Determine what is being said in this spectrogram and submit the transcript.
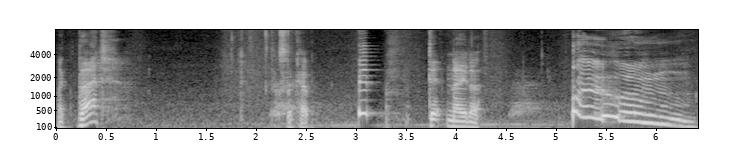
Like that. Looks like a beep detonator. Boom!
